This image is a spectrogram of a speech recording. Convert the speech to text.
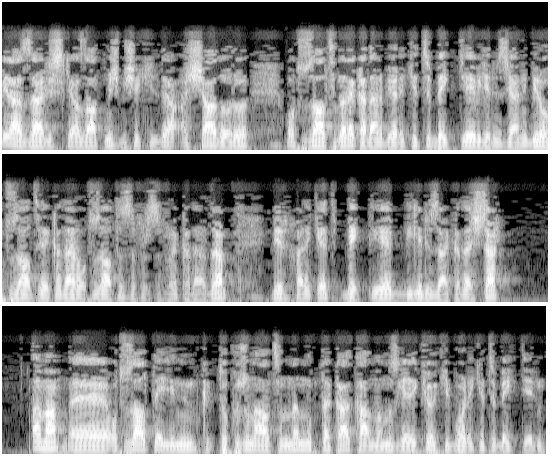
biraz daha riski azaltmış bir şekilde aşağı doğru 36'lara kadar bir hareketi bekleyebiliriz. Yani 1.36'ya kadar 36.00'a kadar da bir hareket bekleyebiliriz arkadaşlar. Ama e, 36.50'nin 49'un altında mutlaka kalmamız gerekiyor ki bu hareketi bekleyelim.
